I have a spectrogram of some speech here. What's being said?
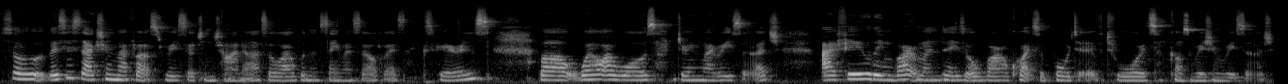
So this is actually my first research in China, so I wouldn't say myself as experienced. But while I was doing my research, I feel the environment is overall quite supportive towards conservation research.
